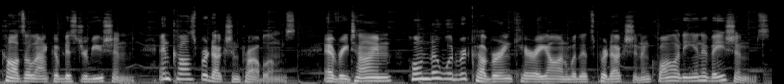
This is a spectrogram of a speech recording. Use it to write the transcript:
cause a lack of distribution, and cause production problems. Every time, Honda would recover and carry on with its production and quality innovations.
